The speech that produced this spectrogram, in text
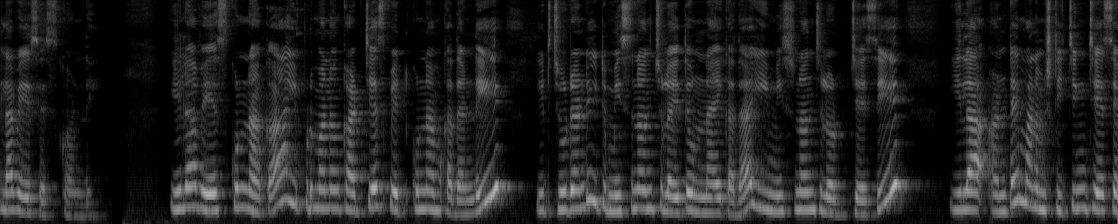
ఇలా వేసేసుకోండి. ఇలా వేసుకున్నాక ఇప్పుడు మనం కట్ చేసి పెట్టుకున్నాం కదండి. ఇటు చూడండి ఇటు మిషన్ అంచులు అయితే ఉన్నాయి కదా. ఈ మిషన్ అంచులు వచ్చేసి ఇలా అంటే మనం స్టిచ్చింగ్ చేసే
